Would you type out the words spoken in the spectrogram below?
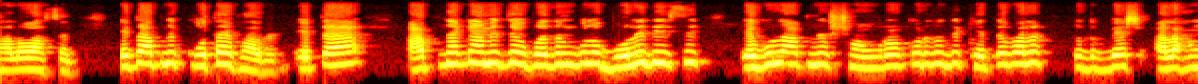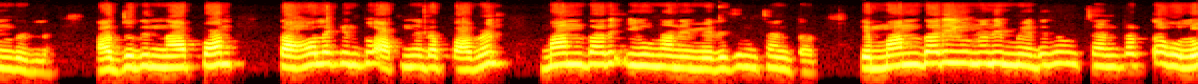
ভালো আছেন। এটা আপনি কোথায় পাবেন? এটা আপনাকে আমি যে উপাদানগুলো বলে দিয়েছি, এগুলো আপনি সংগ্রহ করে যদি খেতে পারেন, তো বেশ আলহামদুলিল্লাহ। আর যদি না পান, তাহলে কিন্তু আপনি এটা পাবেন মান্দার ইউনানি মেডিসিন সেন্টার এই মান্দার ইউনানি মেডিসিন সেন্টারটা হলো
